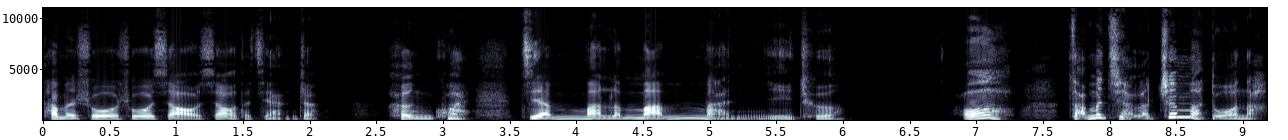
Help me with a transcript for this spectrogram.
他们说说笑笑的捡着。很快，捡满了满满一车。哦，咱们捡了这么多呢！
